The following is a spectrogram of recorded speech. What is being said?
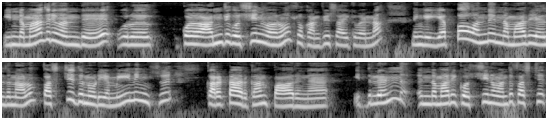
இந்த மாதிரி வந்து ஒரு கொ- அஞ்சு கொஸ்டின் வரும். ஸோ கன்ஃபியூஸ் ஆகிக்க வேண்டாம். நீங்கள் எப்போ வந்து இந்த மாதிரி எழுதினாலும் ஃபஸ்ட்டு இதனுடைய மீனிங்ஸு கரெக்டாக இருக்கான்னு பாருங்கள் இதுலேருந்து இந்த மாதிரி கொஸ்டினை வந்து ஃபஸ்ட்டு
